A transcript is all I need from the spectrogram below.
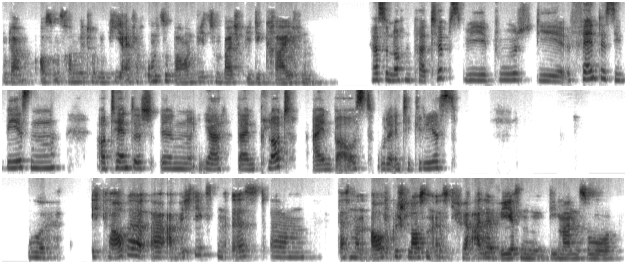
oder aus unserer Mythologie einfach umzubauen, wie zum Beispiel die Greifen. Hast du noch ein paar Tipps, wie du die Fantasy-Wesen authentisch in ja, deinen Plot einbaust oder integrierst? Uh, ich glaube, äh, am wichtigsten ist, ähm, dass man aufgeschlossen ist für alle Wesen, die man so,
